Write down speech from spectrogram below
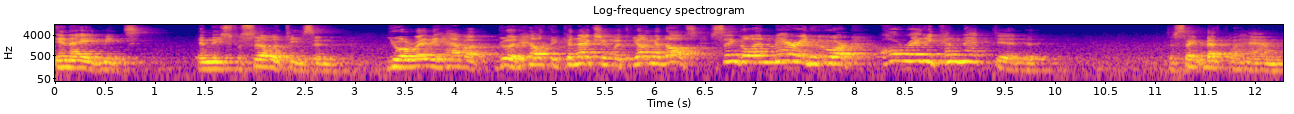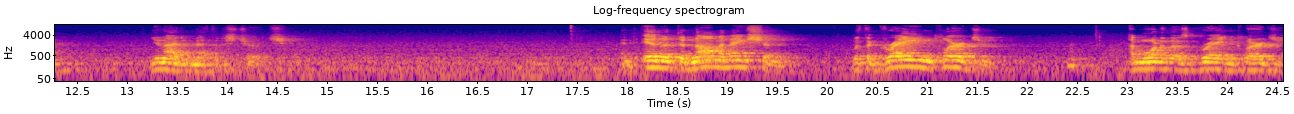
year. NA meets in these facilities and you already have a good, healthy connection with young adults, single and married, who are already connected to St. Bethlehem United Methodist Church. And in a denomination with a graying clergy, I'm one of those graying clergy.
